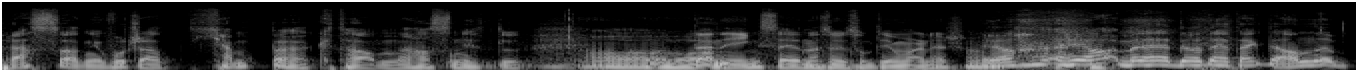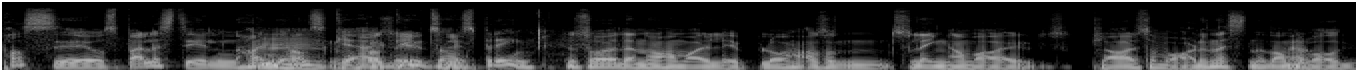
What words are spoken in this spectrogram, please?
presser han jo fortsatt kjempehøyt, han Hassenhyttel. Og Danny Ings ser jo nesten ut som Timo Werner. Så. Ja, ja, men det var det jeg tenkte. Han passer jo spillestilen, han i Mm, hanske. han passer Herregud, så han springer. Du så jo det når han var i Liverpool òg. Altså, så lenge han var klar, så var det nesten et andrevalg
